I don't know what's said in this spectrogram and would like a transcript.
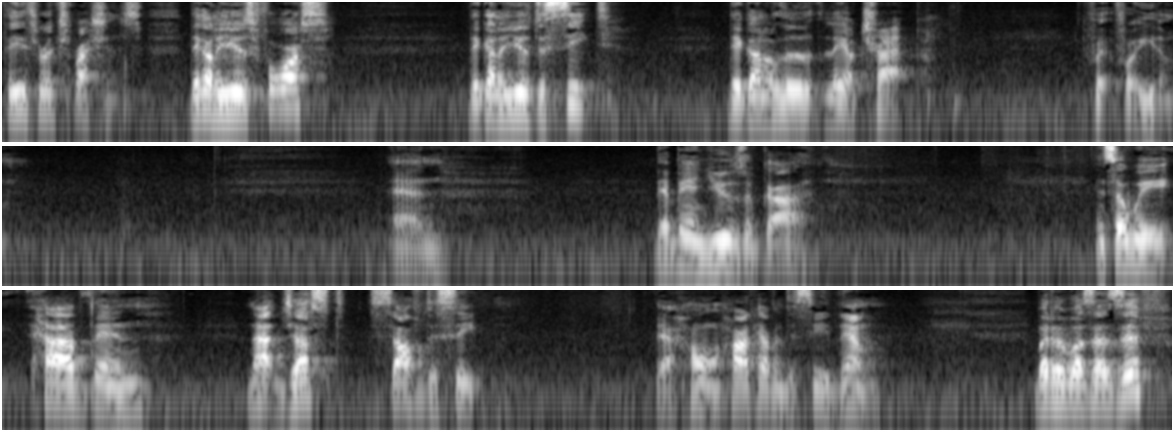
these three expressions. They're going to use force, they're going to use deceit, they're going to lay a trap for, for Edom. And they're being used of God. And so we have then not just self deceit, their own heart having deceived them, but it was as if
